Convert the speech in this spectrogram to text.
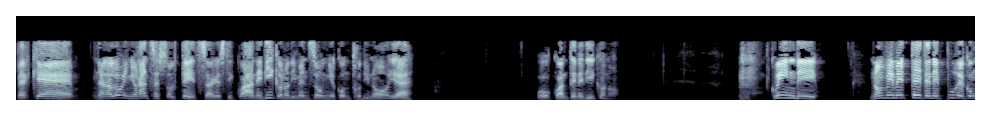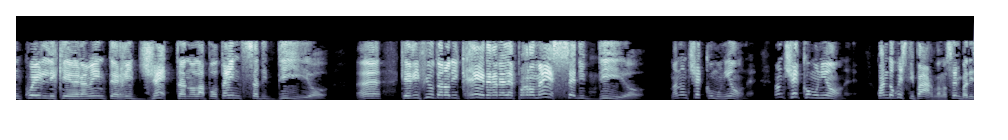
perché nella loro ignoranza e stoltezza questi qua ne dicono di menzogne contro di noi, eh? Oh, quante ne dicono. Quindi non vi mettete neppure con quelli che veramente rigettano la potenza di Dio, eh? che rifiutano di credere nelle promesse di Dio, ma non c'è comunione, non c'è comunione. Quando questi parlano sembra di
